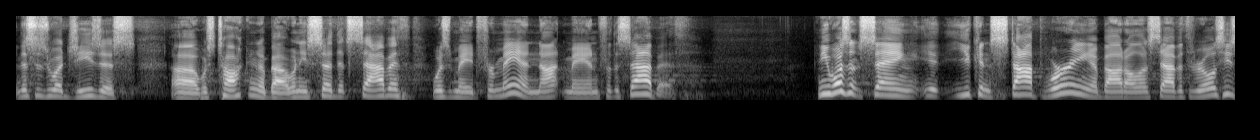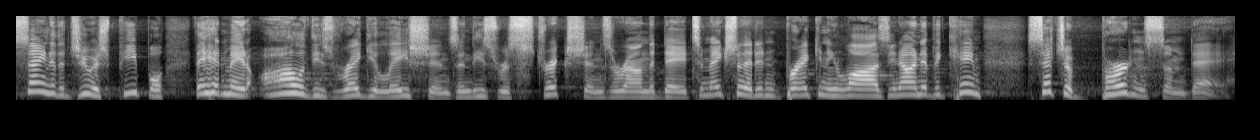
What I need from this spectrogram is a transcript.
And this is what Jesus uh, was talking about when he said that Sabbath was made for man, not man for the Sabbath. And he wasn't saying you can stop worrying about all the Sabbath rules. He's saying to the Jewish people, they had made all of these regulations and these restrictions around the day to make sure they didn't break any laws, you know, and it became such a burdensome day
